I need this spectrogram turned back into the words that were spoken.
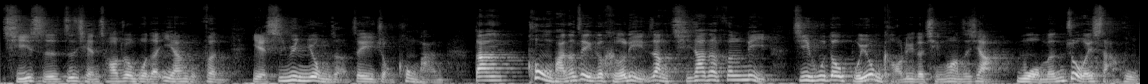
其实之前操作过的易安股份也是运用着这一种控盘。当，控盘的这个合力让其他的分力几乎都不用考虑的情况之下，我们作为散户，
